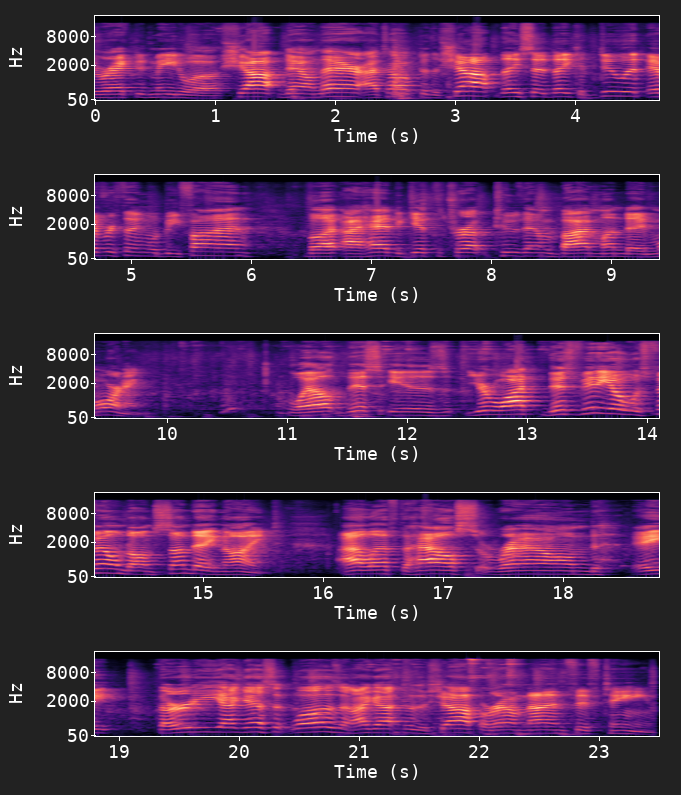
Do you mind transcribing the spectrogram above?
directed me to a shop down there. I talked to the shop. They said they could do it. Everything would be fine. But I had to get the truck to them by Monday morning. Well, this is your watch. This video was filmed on Sunday night. I left the house around 8:30, I guess it was, and I got to the shop around 9:15,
